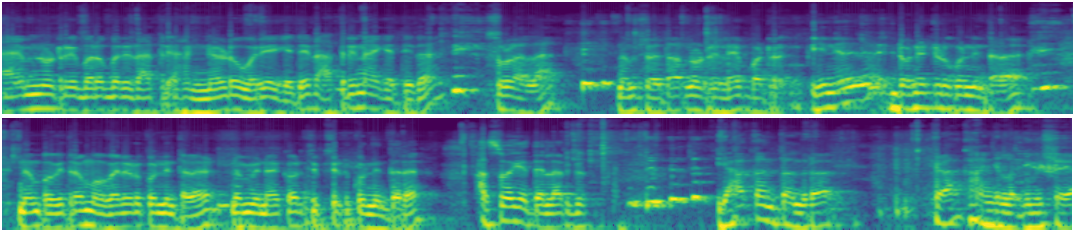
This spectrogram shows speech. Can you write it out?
ಟೈಮ್ ನೋಡ್ರಿ, ಬರೋಬ್ಬರಿ ರಾತ್ರಿ ಹನ್ನೆರಡುವರೆ ಆಗೈತಿ. ರಾತ್ರಿನ ಆಗೈತಿ ಇದು. ಸುಳ್ಳಲ್ಲ. ನಮ್ಮ ಶ್ವೇತಾರ್ ನೋಡ್ರಿ ಇಲ್ಲೇ ಬಟ್ರ್ ಏನೇ ಡೊನೇಟ್ ಹಿಡ್ಕೊಂಡು ನಿಂತಾಳ. ನಮ್ಮ ಪವಿತ್ರ ಮೊಬೈಲ್ ಹಿಡ್ಕೊಂಡು ನಿಂತಾಳ. ನಮ್ಮ ವಿನಾಯಕ್ ಚಿಪ್ಸ್ ಹಿಡ್ಕೊಂಡು ನಿಂತಾರ. ಹಸು ಆಗೈತೆ ಎಲ್ಲರಿಗೂ. ಯಾಕಂತಂದ್ರ, ಹೇಳಕ್ ಹಂಗಿಲ್ಲ ಅದು ವಿಷಯ.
